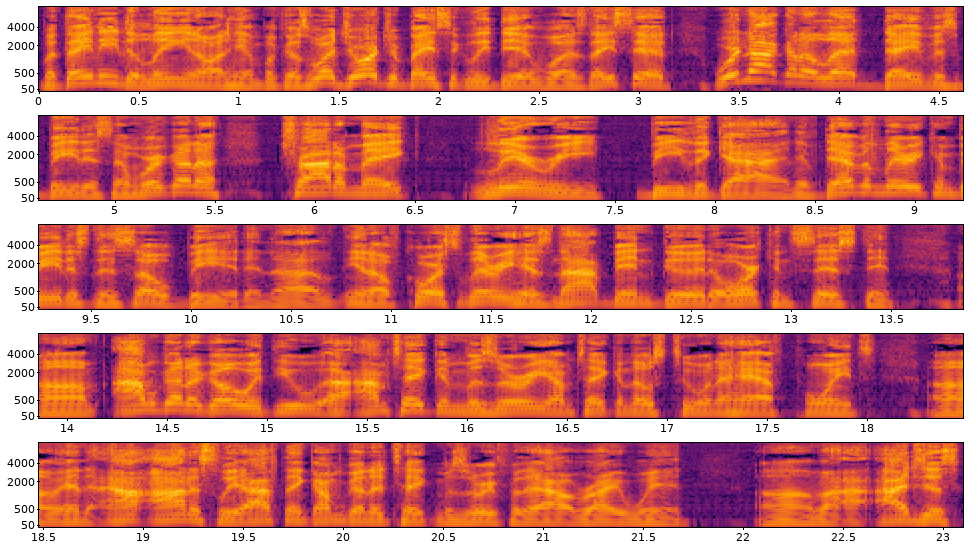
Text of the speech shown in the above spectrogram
but they need to lean on him because what Georgia basically did was they said, we're not going to let Davis beat us and we're going to try to make Leary be the guy. And if Devin Leary can beat us, then so be it. And, uh, you know, of course, Leary has not been good or consistent. Um, I'm going to go with you. I'm taking Missouri. I'm taking those two and a half points. Um, and I, honestly, I think I'm going to take Missouri for the outright win. Um, I, I just,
